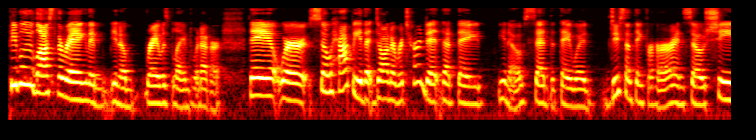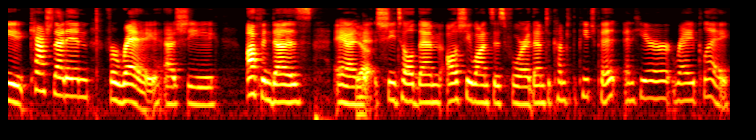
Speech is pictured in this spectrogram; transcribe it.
people who lost the ring. They, you know, Ray was blamed. Whatever. They were so happy that Donna returned it that they. You know, said that they would do something for her. And so she cashed that in for Ray, as she often does. And Yeah. she told them all she wants is for them to come to the Peach Pit and hear Ray play.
